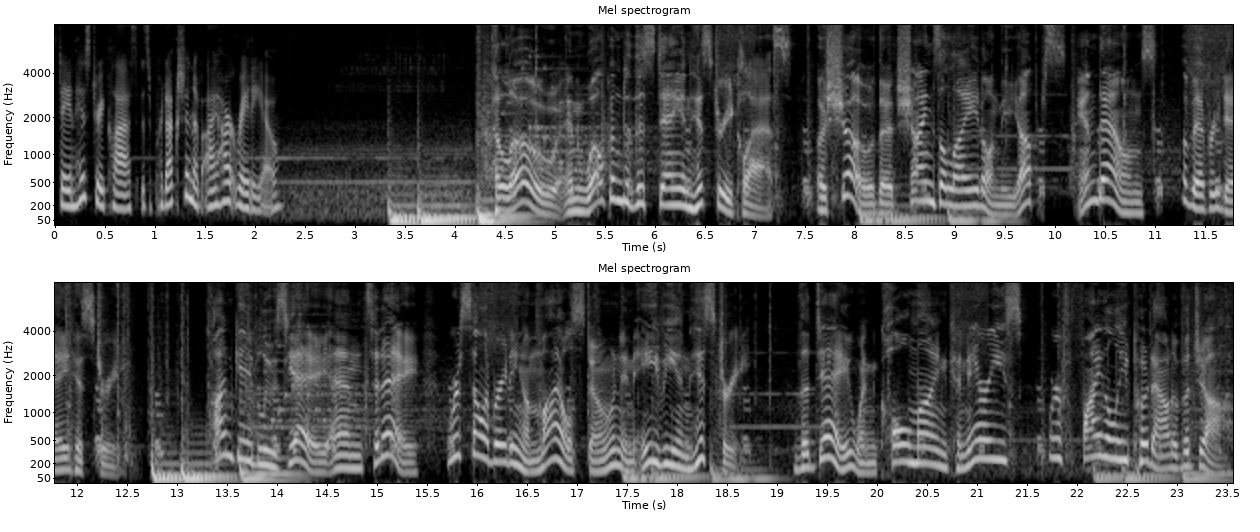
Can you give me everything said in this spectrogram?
Day in History class is a production of iHeartRadio. Hello, and welcome to This Day in History class, a show that shines a light on the ups and downs of everyday history. I'm Gabe Luzier, and today we're celebrating a milestone in avian history the day when coal mine canaries were finally put out of a job.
